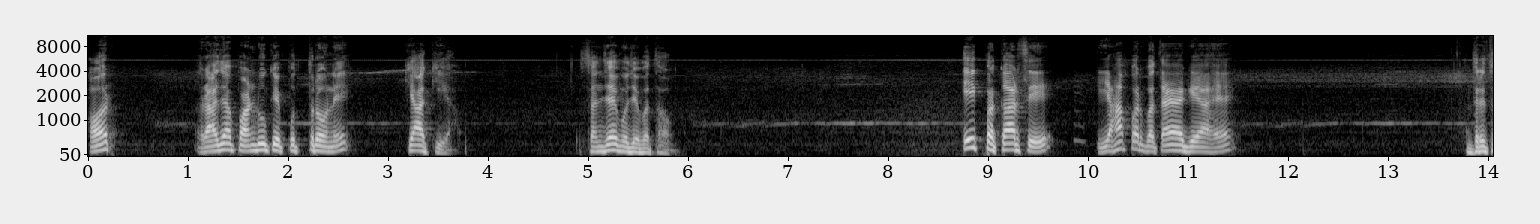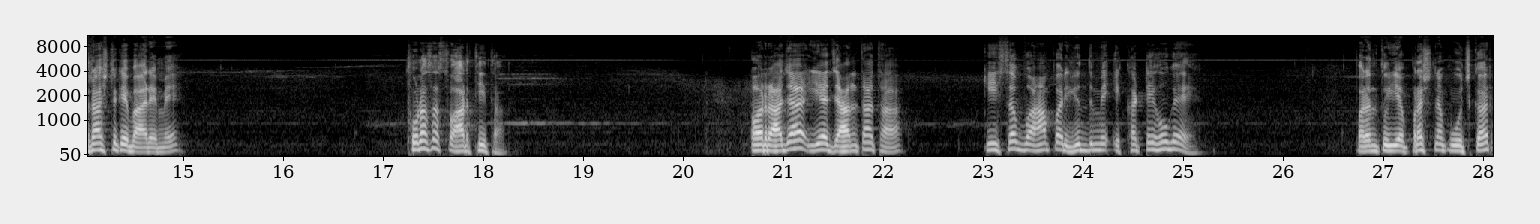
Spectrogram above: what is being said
और राजा पांडु के पुत्रों ने क्या किया? संजय, मुझे बताओ। एक प्रकार से यहाँ पर बताया गया है धृतराष्ट्र के बारे में थोड़ा सा स्वार्थी था और राजा यह जानता था कि सब वहाँ पर युद्ध में इकट्ठे हो गए। परंतु यह प्रश्न पूछकर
